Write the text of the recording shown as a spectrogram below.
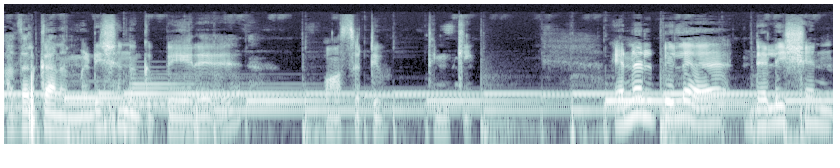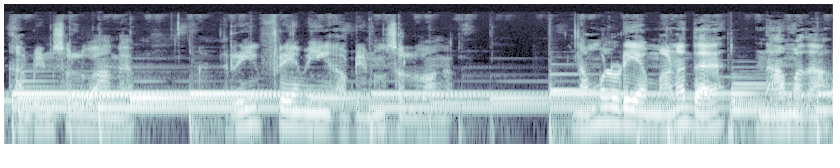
அதற்கான மெடிசனுக்கு பேர் பாசிட்டிவ் திங்கிங் என்எல்பியில் டெலிஷன் அப்படின்னு சொல்லுவாங்க. ரீஃப்ரேமிங் அப்படின்னு சொல்லுவாங்க. நம்மளுடைய மனதை நாம் தான்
